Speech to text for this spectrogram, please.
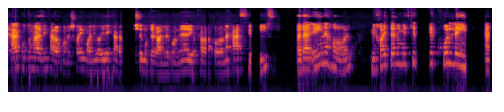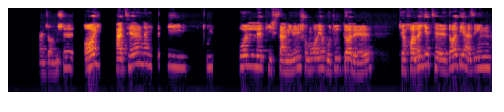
هر کدوم از این تراکنش های مالی آیا یک تراکنش متقلبانه یا تبهکارانه هست یا نیست. و در عین حال می‌خواید ببینید که توی کل این انجام میشه. آیا پترن مدتی توی کل پیش زمینه شما آیا وجود داره که حالا یه تعدادی از این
